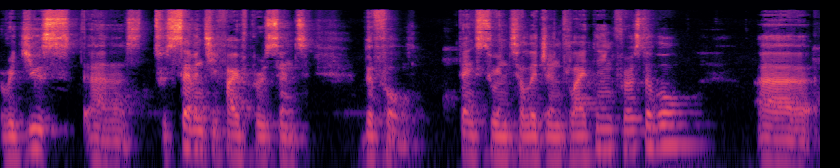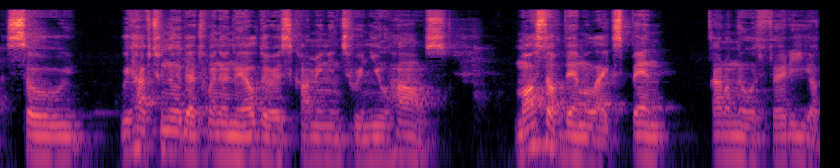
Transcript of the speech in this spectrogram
reduce uh, to 75% the fall, thanks to intelligent lighting. First of all, uh, so we have to know that when an elder is coming into a new house, most of them like spend I don't know 30 or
